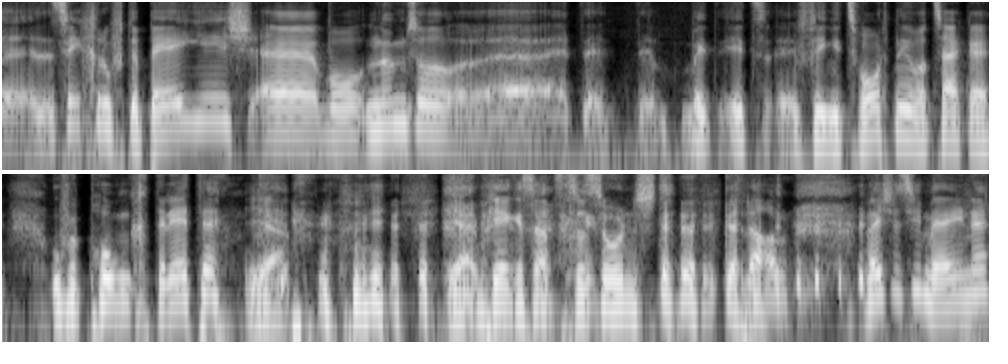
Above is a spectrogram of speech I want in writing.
äh, sicher auf der Beine ist, äh, wo nicht mehr so, äh, jetzt finde ich das Wort nicht, wo sagen, auf den Punkt reden. Ja. ja, im Gegensatz zu sonst. genau. weißt du, was ich meine?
